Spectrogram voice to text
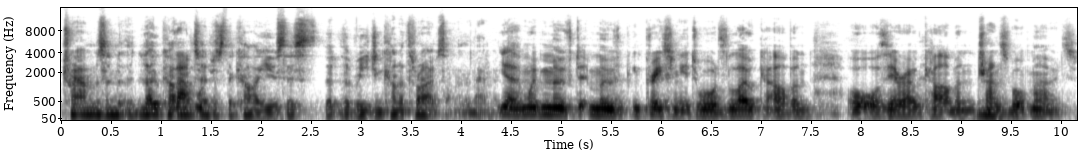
trams and low carbon alternatives to the car use. This that the region kind of thrives on at the moment. Yeah, and we've moved moved increasingly towards low carbon or, or zero carbon transport modes.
